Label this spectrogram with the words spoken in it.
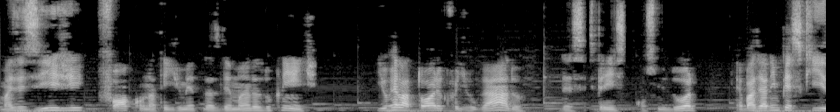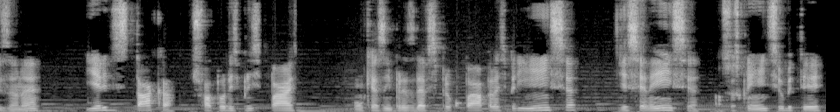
mas exige foco no atendimento das demandas do cliente. E o relatório que foi divulgado dessa experiência do consumidor é baseado em pesquisa, né? E ele destaca os fatores principais com que as empresas devem se preocupar pela experiência de excelência aos seus clientes e obter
